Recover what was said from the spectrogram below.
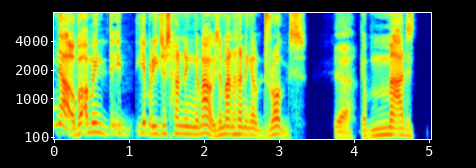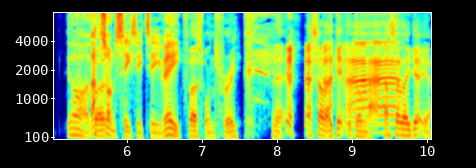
no, but I mean, yeah, but he's just handing them out. He's a man handing out drugs. Yeah. Like a mad. Oh, that's But- on CCTV. First one's free. Isn't it? That's how they get you, Donald. That's how they get you.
